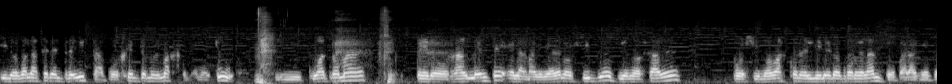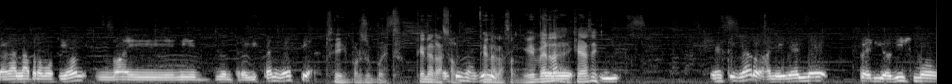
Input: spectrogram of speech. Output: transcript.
y nos van a hacer entrevistas por gente muy maja como tú y cuatro más, pero realmente en la mayoría de los sitios, bien lo sabes, pues si no vas con el dinero por delante para que te hagan la promoción, no hay ni, ni entrevista ni hostia. Sí, por supuesto. Tiene que razón, es así. tiene razón. Y es verdad, Eh, es que es así. y es que claro, a nivel de periodismo,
